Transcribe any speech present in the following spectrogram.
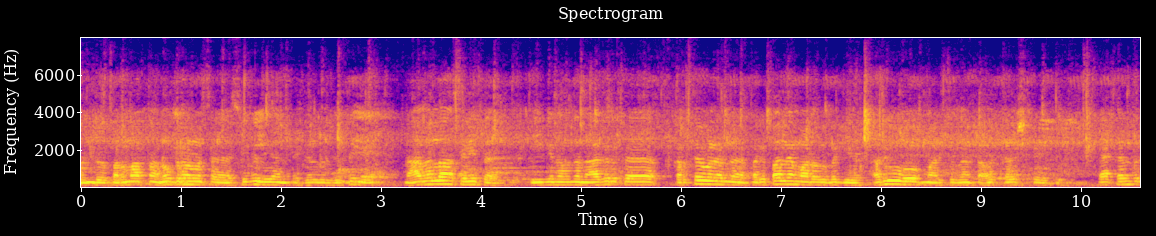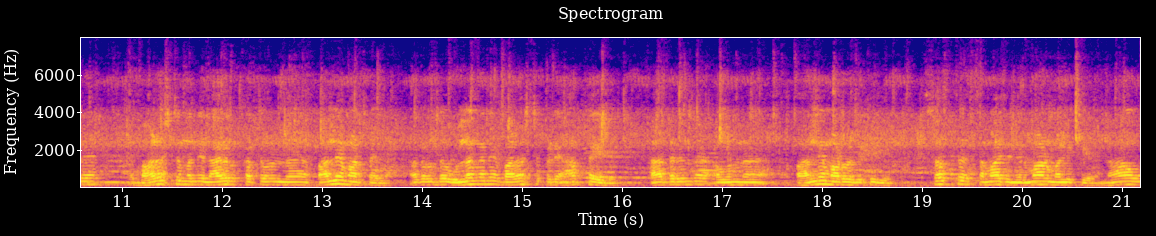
ಒಂದು ಪರಮಾತ್ಮ ಅನುಗ್ರಹವನ್ನು ಸಿಗಲಿ ಅಂತ ಹೇಳುವ ಜೊತೆಗೆ ನಾವೆಲ್ಲ ಸಹಿತ ಈಗಿನ ಒಂದು ನಾಗರಿಕ ಕರ್ತವ್ಯಗಳನ್ನು ಪರಿಪಾಲನೆ ಮಾಡೋದ್ರ ಬಗ್ಗೆ ಅರಿವು ಮಾಡಿಕೊಳ್ಳುವಂಥ ಅವಶ್ಯಕತೆ ಐತಿ ಯಾಕಂದರೆ ಭಾಳಷ್ಟು ಮಂದಿ ನಾಗರಿಕ ಕರ್ತವ್ಯಗಳನ್ನ ಪಾಲನೆ ಮಾಡ್ತಾ ಇಲ್ಲ. ಅದರದ್ದು ಉಲ್ಲಂಘನೆ ಭಾಳಷ್ಟು ಕಡೆ ಆಗ್ತಾ ಇದೆ. ಆದ್ದರಿಂದ ಅವನ್ನ ಪಾಲನೆ ಮಾಡೋದ್ರ ಜೊತೆಗೆ ಸ್ವಸ್ಥ ಸಮಾಜ ನಿರ್ಮಾಣ ಮಾಡಲಿಕ್ಕೆ ನಾವು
